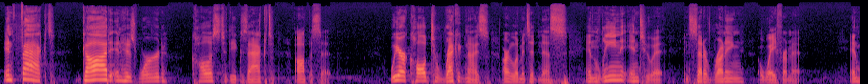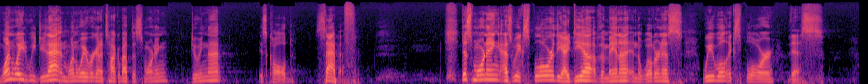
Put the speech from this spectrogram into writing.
In fact, God and His Word call us to the exact opposite. We are called to recognize our limitedness and lean into it instead of running away from it. And one way we do that, and one way we're going to talk about this morning doing that, is called Sabbath. This morning, as we explore the idea of the manna in the wilderness, we will explore this.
